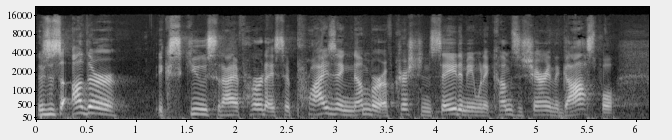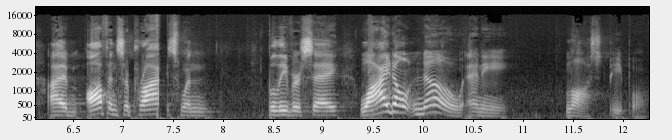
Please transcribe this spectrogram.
there's this other excuse that I have heard a surprising number of Christians say to me when it comes to sharing the gospel. I'm often surprised when believers say, Well, I don't know any lost people.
